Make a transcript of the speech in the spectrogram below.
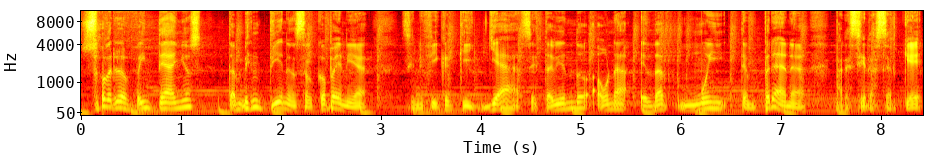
sobre los 20 años también tienen sarcopenia. Significa que ya se está viendo a una edad muy temprana. Pareciera ser que,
